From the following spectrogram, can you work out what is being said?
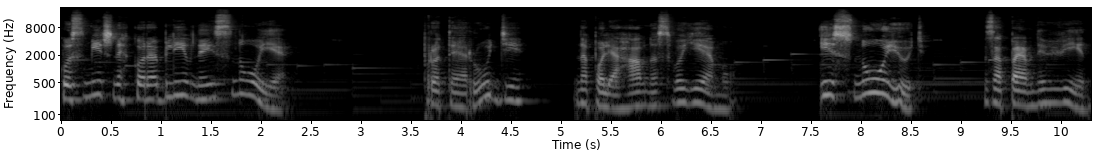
Космічних кораблів не існує. Проте Рудді наполягав на своєму. Існують, запевнив він.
